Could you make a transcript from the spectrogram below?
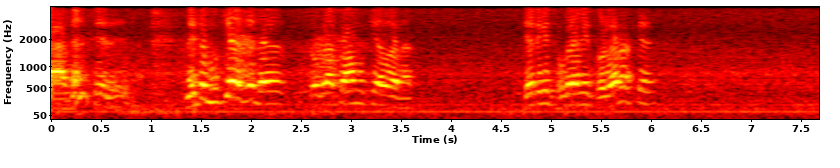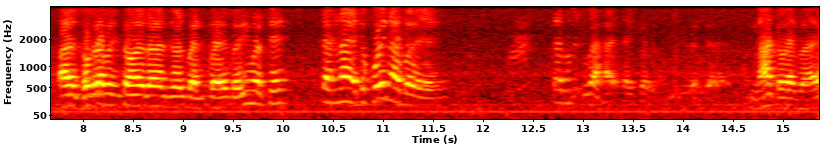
સાધન છે. નહીં તો મૂક્યા છે છોકરા તો મૂક્યા છોકરા કઈ છોડવાના છે. અને છોકરા પછી તમારે તારા જોડે બ- બ- બરી મળશે? ના, એ તો કોઈ ના બળે. ના કહેવાય ભાઈ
